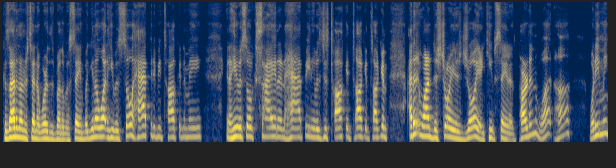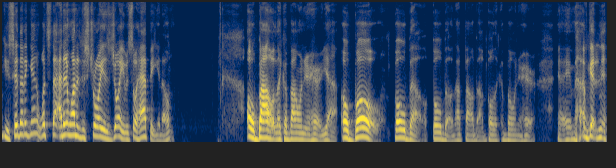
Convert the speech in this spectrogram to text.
because I didn't understand a word this brother was saying, but you know what? He was so happy to be talking to me. You know, he was so excited and happy, and he was just talking, talking, talking. I didn't want to destroy his joy and keep saying it. Pardon? What? Huh? What do you mean? Can you say that again? What's that? I didn't want to destroy his joy. He was so happy, you know. Oh, bow like a bow in your hair. Yeah. Oh, bow, bow bell, bow bell, not bow bell, bow like a bow in your hair. Yeah, I'm getting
